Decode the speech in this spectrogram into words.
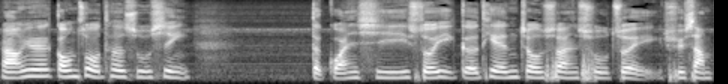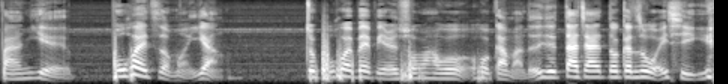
然后因为工作特殊性。的关系，所以隔天就算宿醉去上班也不会怎么样，就不会被别人说话或或干嘛的，而且大家都跟着我一起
